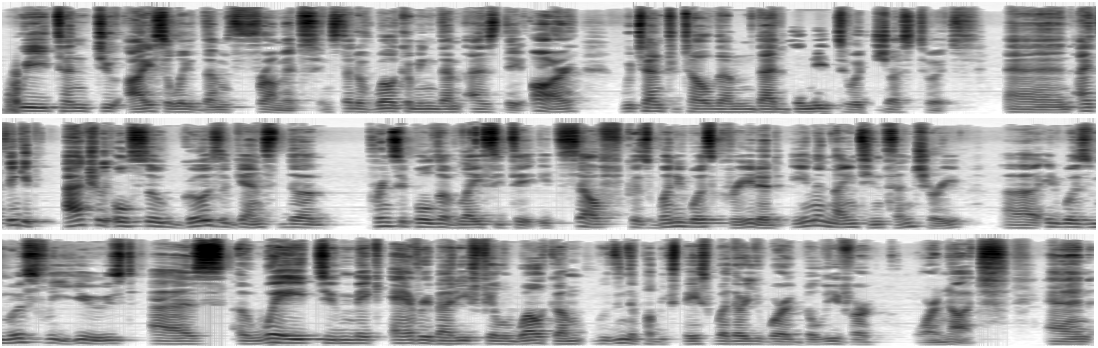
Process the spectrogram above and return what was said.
we tend to isolate them from it. Instead of welcoming them as they are, we tend to tell them that they need to adjust to it. And I think it actually also goes against the principles of laicite itself, because when it was created in the 19th century, uh, it was mostly used as a way to make everybody feel welcome within the public space, whether you were a believer or not. And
